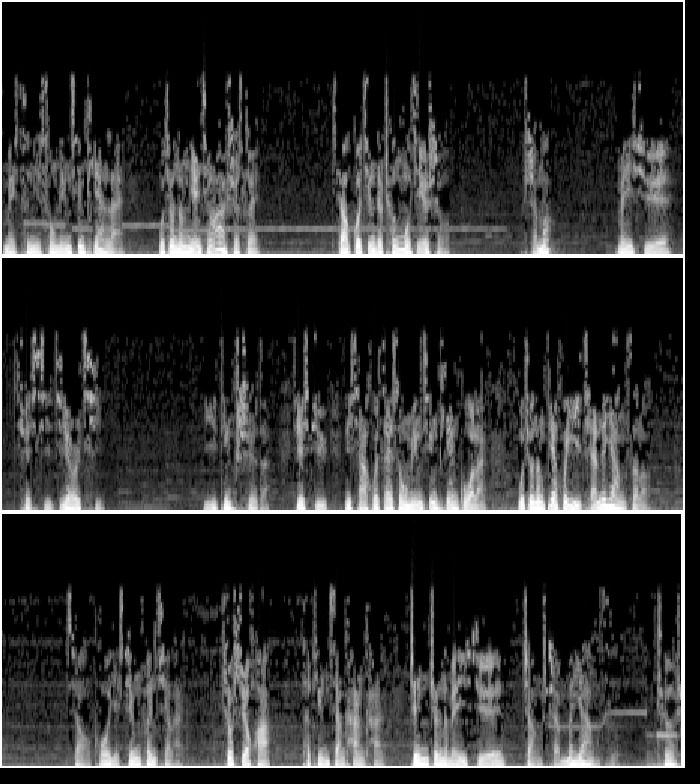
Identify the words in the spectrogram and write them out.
每次你送明信片来？”我就能年轻二十岁。小郭惊得瞠目结舌。什么？梅雪却喜极而泣。一定是的。也许你下回再送明信片过来，我就能变回以前的样子了。小郭也兴奋起来。说实话，他挺想看看真正的梅雪长什么样子。这时，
